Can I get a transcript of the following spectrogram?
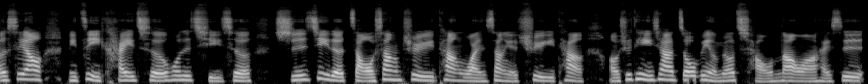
而是要你自己开车或是骑车，实际的早上去一趟，晚上也去一趟哦，去听一下周边有没有吵闹啊，还是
